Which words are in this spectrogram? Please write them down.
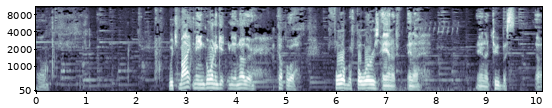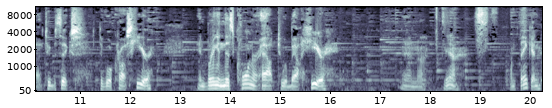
Um, which might mean going and getting me another couple of four by fours and a and a and a two by uh, two by six to go across here, and bringing this corner out to about here. And uh, yeah, I'm thinking.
